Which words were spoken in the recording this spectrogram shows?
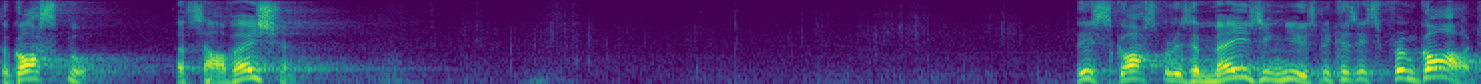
the gospel of salvation. This gospel is amazing news because it's from God.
